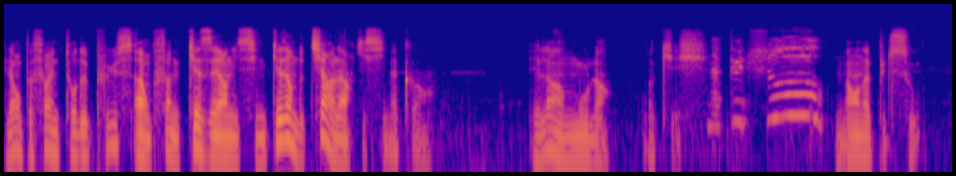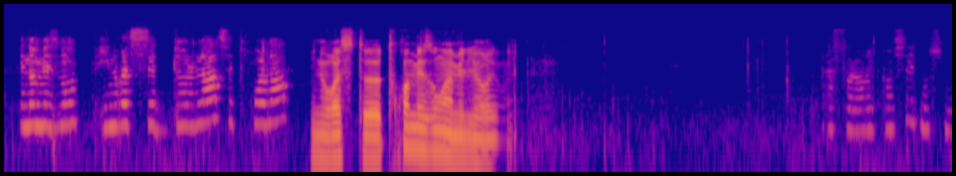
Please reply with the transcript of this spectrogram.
Et là on peut faire une tour de plus. Ah on peut faire une caserne ici. Une caserne de tir à l'arc ici, d'accord. Et là un moulin. Ok. On a plus de sous Non on a plus de sous. Et nos maisons Il nous reste ces deux là, ces trois là Il nous reste euh, trois maisons à améliorer. Ouais. Il va falloir y penser doucement.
